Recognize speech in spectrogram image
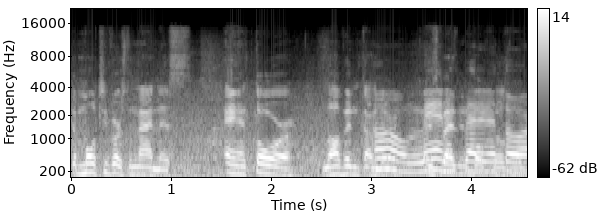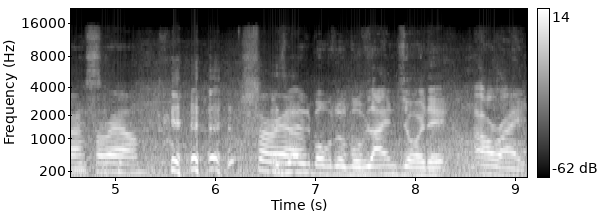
the Multiverse of Madness and Thor: Love and Thunder. Oh man, it's better than both Thor. those movies. For real. For It's better than both of those movies. I enjoyed it. All right.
